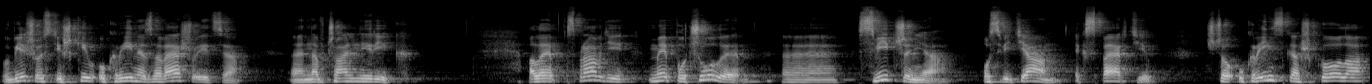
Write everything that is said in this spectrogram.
в більшості шкіл України завершується е, навчальний рік. Але справді ми почули е, свідчення освітян, експертів, що українська школа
